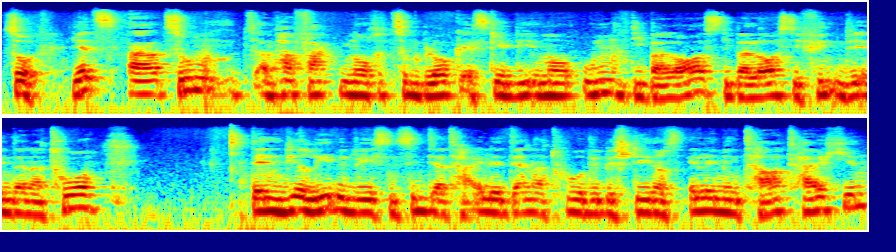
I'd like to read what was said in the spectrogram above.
So, jetzt äh, zum, ein paar Fakten noch zum Blog. Es geht wie immer um die Balance. Die Balance, die finden wir in der Natur. Denn wir Lebewesen sind ja Teile der Natur. Wir bestehen aus Elementarteilchen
